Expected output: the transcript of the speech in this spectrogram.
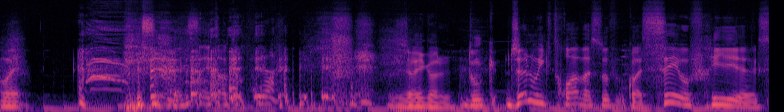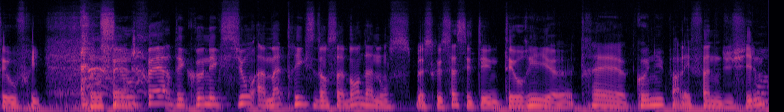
Ouais. Ça être encore pire. Je rigole. Donc John Wick 3 va s'offrir quoi C'est offrir, euh, c'est offrir, C'est offert. des connexions à Matrix dans sa bande annonce parce que ça c'était une théorie euh, très connue par les fans du film.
